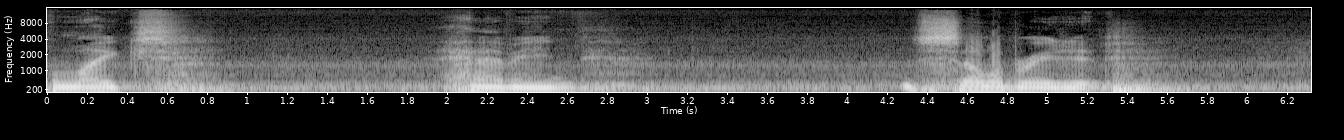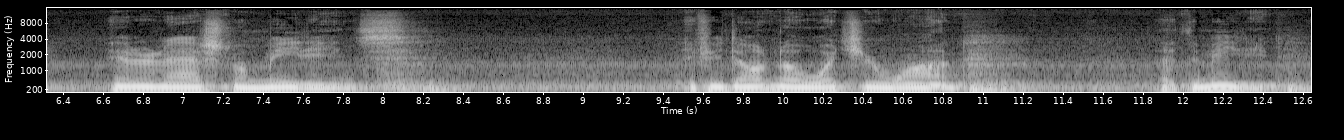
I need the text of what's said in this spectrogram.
likes having celebrated international meetings if you don't know what you want at the meeting.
